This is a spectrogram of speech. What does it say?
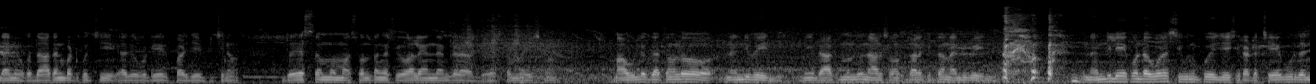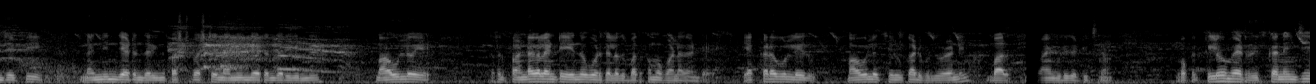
దాన్ని ఒక దాతను పట్టుకొచ్చి అది ఒకటి ఏర్పాటు చేయించినాం. ధ్వజస్తంభం మా సొంతంగా శివాలయం దగ్గర ధ్వజస్తంభం వేసినాం. మా ఊళ్ళో గతంలో నంది పోయింది. మేము రాకముందు నాలుగు సంవత్సరాల క్రితం నంది పోయింది. నంది లేకుండా కూడా శివుని పూజ చేశారు. అట్లా చేయకూడదని చెప్పి నందిని చేయడం జరిగింది. ఫస్ట్ ఫస్టే నందిని చేయడం జరిగింది. మా ఊళ్ళో అసలు పండగలు అంటే ఏందో కూడా తెలియదు బతుకమ్మ పండగ అంటే ఎక్కడ కూడా లేదు. మా ఊళ్ళో చెరువు కాడి ఇప్పుడు చూడండి బాగా స్వామి గుడి కట్టించినాం. ఒక కిలోమీటర్ ఇక్కడ నుంచి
